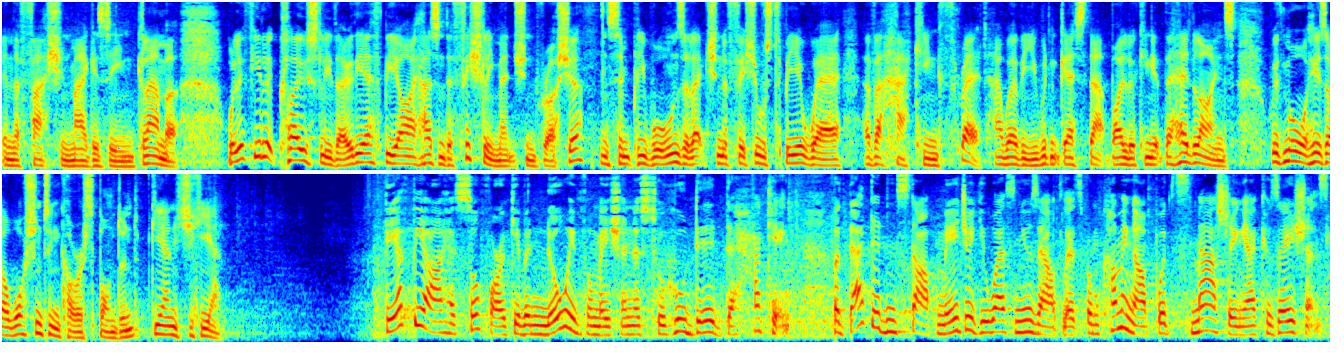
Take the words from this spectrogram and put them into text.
in the fashion magazine Glamour. Well, if you look closely, though, the FBI hasn't officially mentioned Russia and simply warns election officials to be aware of a hacking threat. However, you wouldn't guess that by looking at the headlines. With more, here's our Washington correspondent, Gayane Chichakyan. The FBI has so far given no information as to who did the hacking. But that didn't stop major U.S. news outlets from coming up with smashing accusations.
